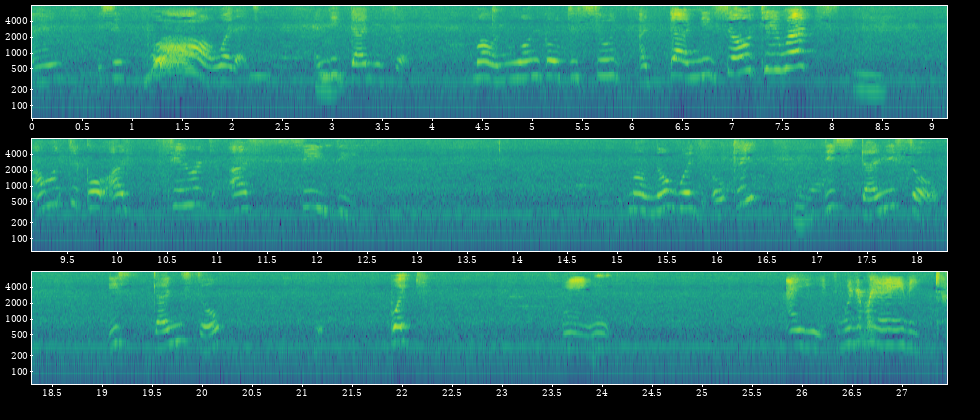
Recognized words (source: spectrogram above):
And it's a whoa with it. And the dinosaur. Mom, you want to go to see a dinosaur T-Rex? Mm. I want to go a T-Rex a CD. Mom, no way, okay? This dinosaur is dinosaur break. I use it with a baby.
